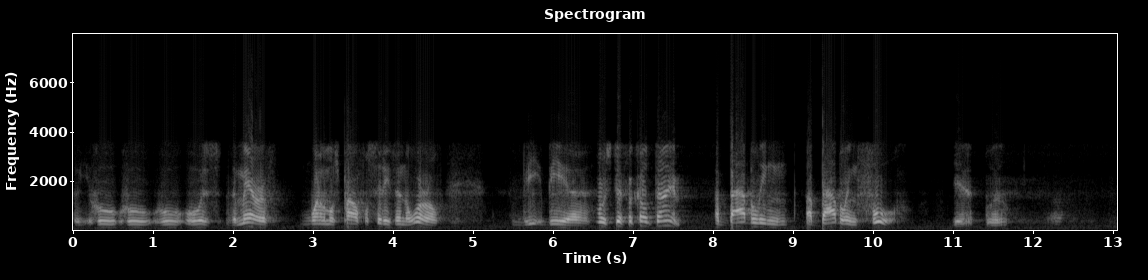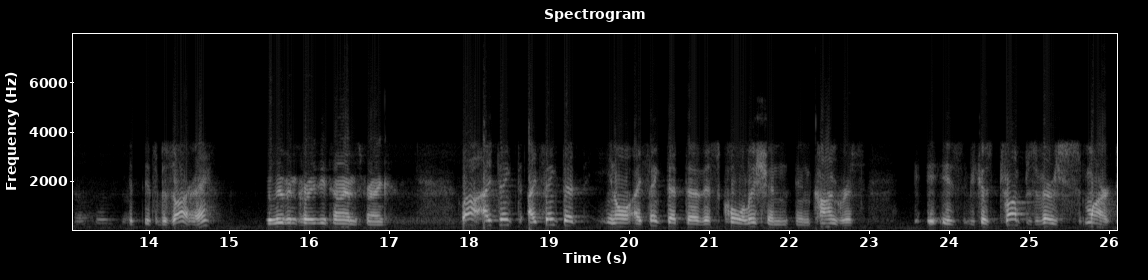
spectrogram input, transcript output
who, who who was the mayor of one of the most powerful cities in the world, be be a, Most difficult time. a babbling a babbling fool. Yeah, well. It, it's bizarre, eh? We live in crazy times, Frank. Well, I think I think that you know I think that uh, this coalition in Congress is because Trump is very smart.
